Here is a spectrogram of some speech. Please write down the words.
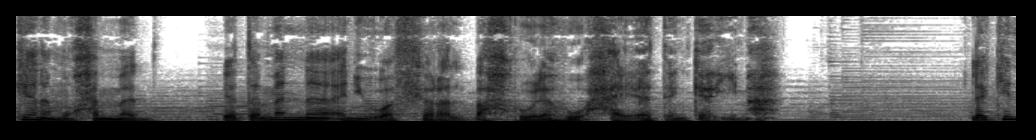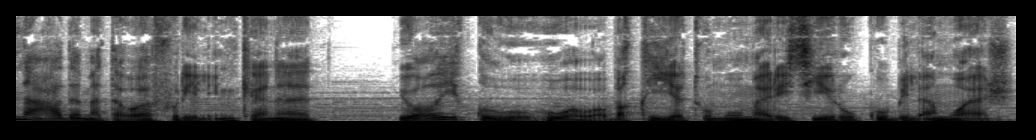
كان محمد يتمنى أن يوفر البحر له حياة كريمة. لكن عدم توافر الإمكانات يعيقه هو وبقية ممارسي ركوب الأمواج.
